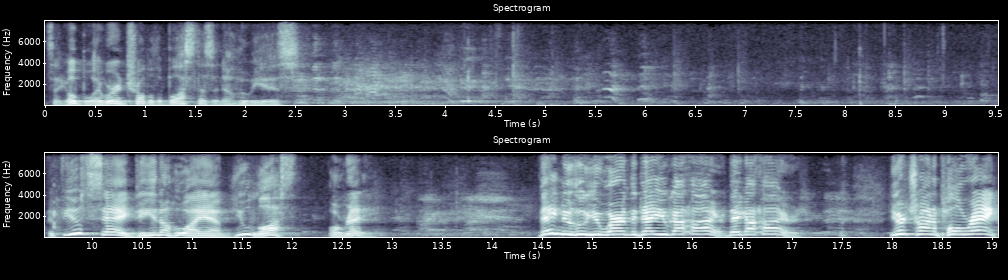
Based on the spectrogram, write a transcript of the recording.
It's like, oh boy, we're in trouble. The boss doesn't know who he is. if you say, Do you know who I am? you lost already. They knew who you were the day you got hired. They got hired. You're trying to pull rank,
